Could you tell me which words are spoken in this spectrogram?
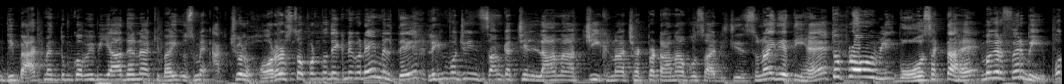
दी बैटमैन तुमको अभी भी याद है ना कि भाई उसमें एक्चुअल हॉरर्स तो अपन को देखने को नहीं मिलते, लेकिन वो जो इंसान का चिल्लाना, चीखना, छटपटाना, वो सारी चीज़ें सुनाई देती है तो प्रोबेबली वो हो सकता है, मगर फिर भी वो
